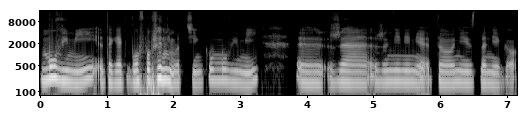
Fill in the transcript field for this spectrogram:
mówi mi, tak jak było w poprzednim odcinku, mówi mi, y, że że nie, nie, nie, to nie jest dla niego,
